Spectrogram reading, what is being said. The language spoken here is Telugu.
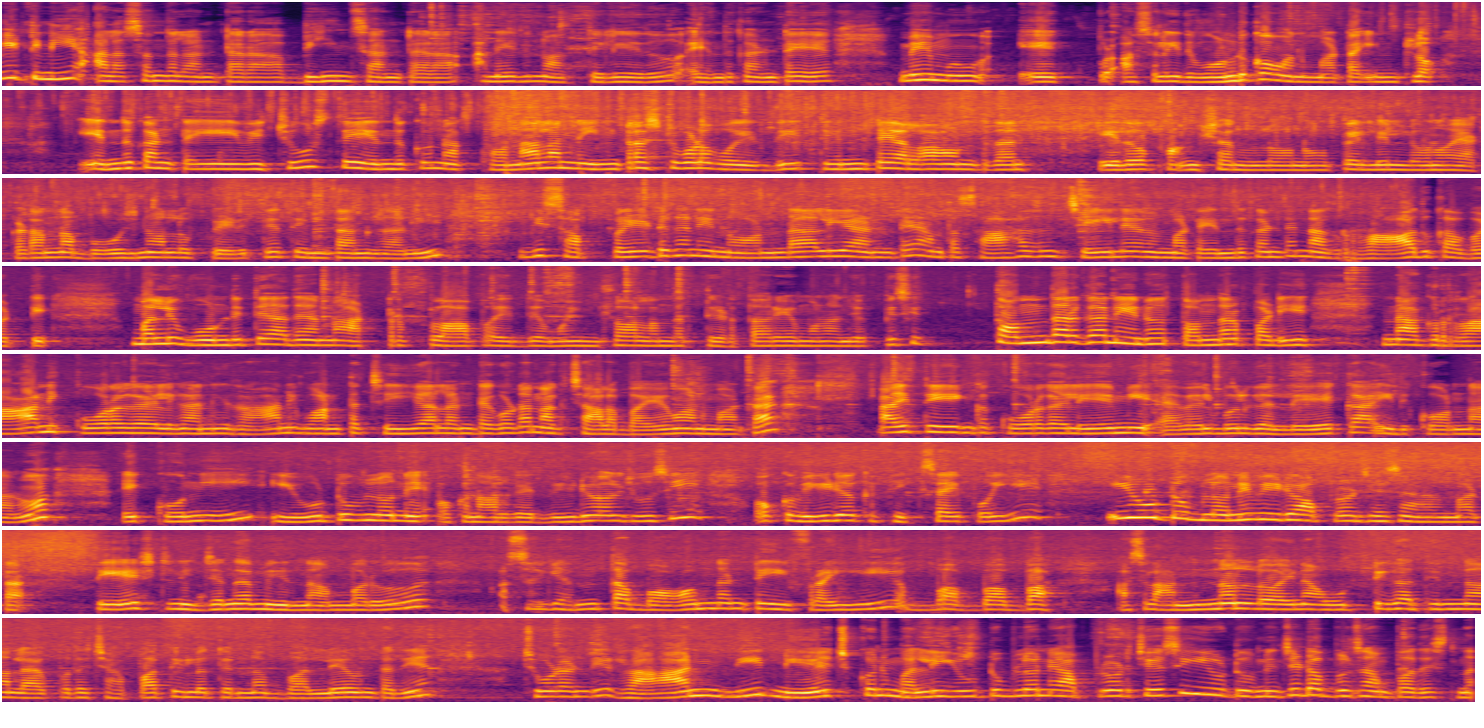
వీటిని అలసందలు అంటారా బీన్స్ అంటారా అనేది నాకు తెలియదు. ఎందుకంటే మేము అసలు ఇది వండుకోమన్నమాట ఇంట్లో. ఎందుకంటే ఇవి చూస్తే ఎందుకు నాకు కొనాలన్న ఇంట్రెస్ట్ కూడా పోయిద్ది. తింటే ఎలా ఉంటుందని ఏదో ఫంక్షన్లోనో పెళ్ళిళ్ళలోనో ఎక్కడన్నా భోజనాల్లో పెడితే తింటాను కానీ ఇది సపరేట్గా నేను వండాలి అంటే అంత సాహసం చేయలేను అనమాట ఎందుకంటే నాకు రాదు కాబట్టి. మళ్ళీ వండితే అదేమన్నా అట్టర్ ఫ్లాప్ అయిద్దేమో ఇంట్లో వాళ్ళందరూ తిడతారేమో అని చెప్పేసి తొందరగా నేను తొందరపడి నాకు రాని కూరగాయలు కానీ రాని వంట చేయాలంటే కూడా నాకు చాలా భయం అనమాట అయితే ఇంకా కూరగాయలు ఏమీ అవైలబుల్గా లేక ఇది కొన్నాను. ఇది కొని యూట్యూబ్లోనే ఒక నాలుగైదు వీడియోలు చూసి ఒక వీడియోకి ఫిక్స్ అయిపోయి యూట్యూబ్లోనే వీడియో అప్లోడ్ చేశాను అనమాట టేస్ట్ నిజంగా మీరు నమ్మరు. అసలు ఎంత బాగుందంటే ఈ ఫ్రై. అబ్బా అబ్బా అబ్బా. అసలు అన్నంలో అయినా ఉట్టిగా తిన్నా లేకపోతే చపాతీలో తిన్నా భలే ఉంటుంది. చూడండి రానిది నేర్చుకొని మళ్ళీ యూట్యూబ్లోనే అప్లోడ్ చేసి యూట్యూబ్ నుంచి డబ్బులు సంపాదిస్తున్నారు.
